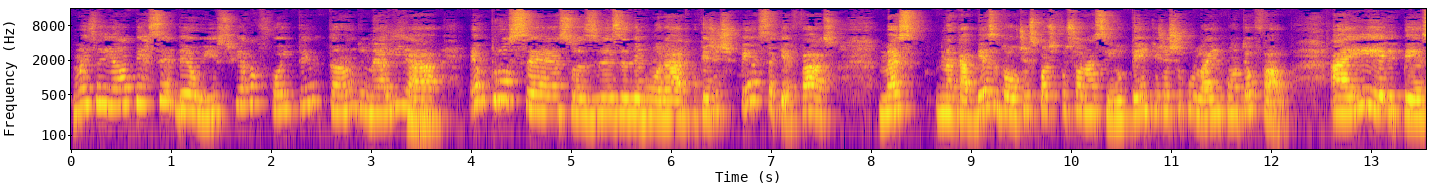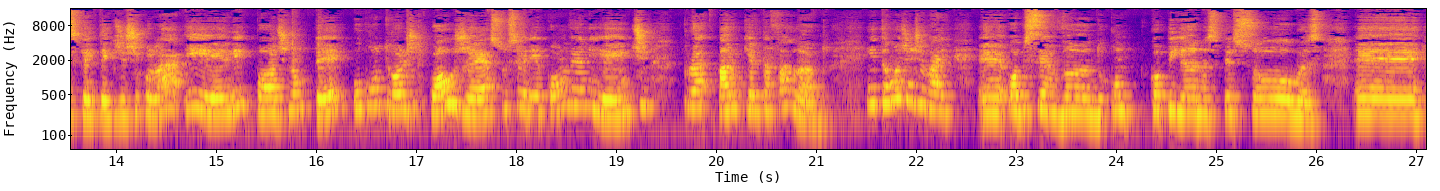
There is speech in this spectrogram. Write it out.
Mas aí ela percebeu isso e ela foi tentando né, aliar. Sim. É um processo, às vezes é demorado, porque a gente pensa que é fácil, mas na cabeça do autista pode funcionar assim: eu tenho que gesticular enquanto eu falo. Aí ele pensa que ele tem que gesticular e ele pode não ter o controle de qual gesto seria conveniente pra, para o que ele está falando. Então a gente vai é, observando, com, copiando as pessoas, é,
